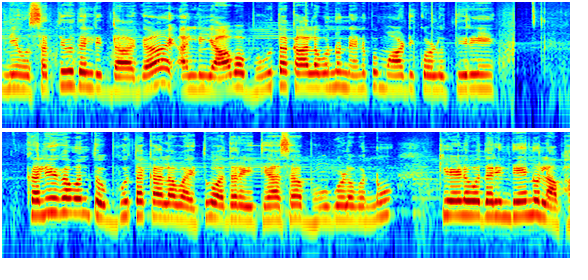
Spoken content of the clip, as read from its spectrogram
ನೀವು ಸತ್ಯುಗದಲ್ಲಿದ್ದಾಗ ಅಲ್ಲಿ ಯಾವ ಭೂತಕಾಲವನ್ನು ನೆನಪು ಮಾಡಿಕೊಳ್ಳುತ್ತೀರಿ? ಕಲಿಯುಗವಂತೂ ಭೂತಕಾಲವಾಯಿತು. ಅದರ ಇತಿಹಾಸ, ಭೂಗೋಳವನ್ನು ಕೇಳುವುದರಿಂದೇನು ಲಾಭ?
